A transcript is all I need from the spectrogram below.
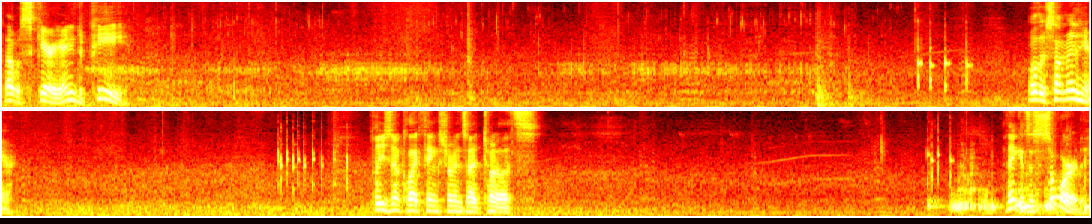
That was scary. I need to pee. Oh, there's something in here. Please don't collect things from inside toilets. I think it's a sword.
